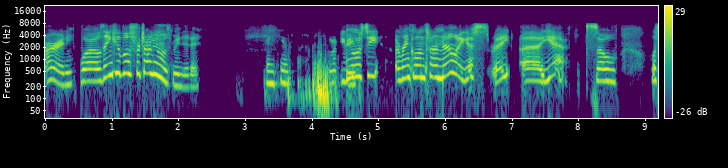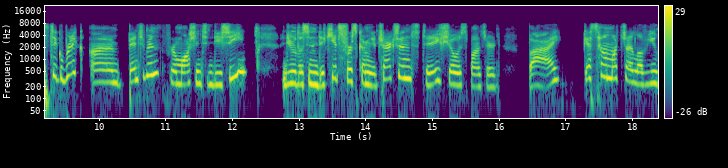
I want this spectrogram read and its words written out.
Alrighty. Well, thank you both for talking with me today. Thank you. You can go see A Wrinkle in Time now, I guess, right? Uh, yeah. So let's take a break. I'm Benjamin from Washington, D.C., and you're listening to Kids First Coming Attractions. Today's show is sponsored by Guess How Much I Love You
